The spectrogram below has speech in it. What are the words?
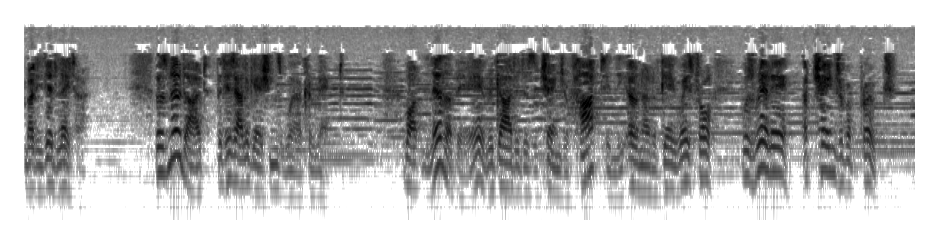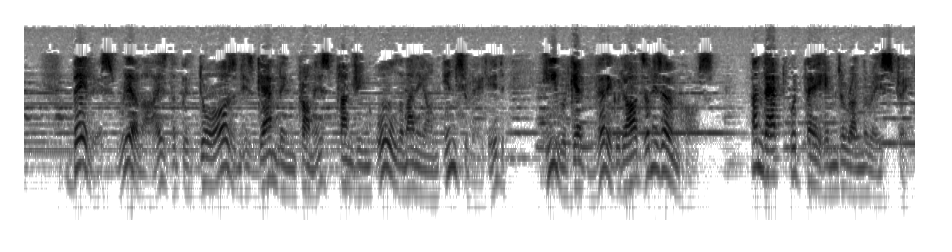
but he did later. There's no doubt that his allegations were correct. What Leatherby regarded as a change of heart in the owner of Gay Wastrel was really a change of approach. Bayliss realized that with Dawes and his gambling promise plunging all the money on insulated, he would get very good odds on his own horse, and that would pay him to run the race straight.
